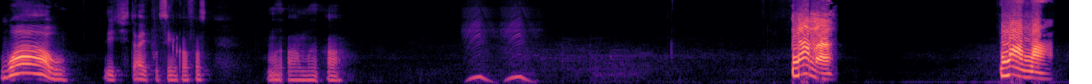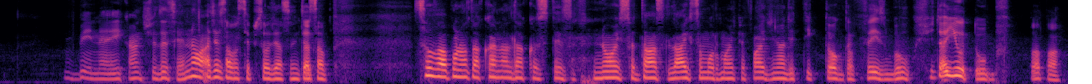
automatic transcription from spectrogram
Wow! Deci stai puțin că a fost... M-a, m-a. Mama. Mama. Bine, e cam ciudăție. Nu, acesta a fost episodul de astăzi. Nu uitați să, să vă abonați la canal dacă sunteți noi, să dați like, să mă urmăriți pe pagina de TikTok, de Facebook și de YouTube. Pa, pa!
